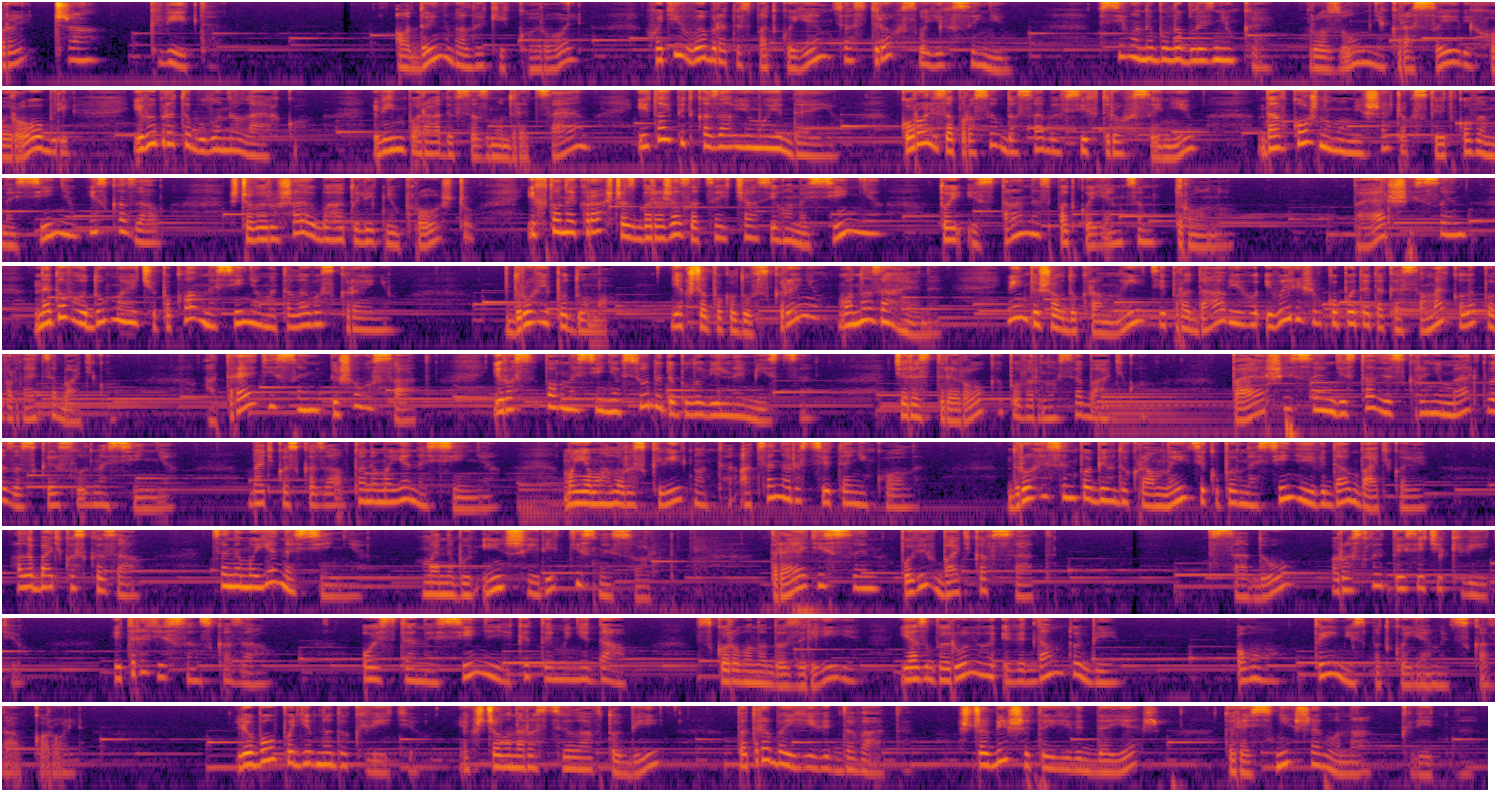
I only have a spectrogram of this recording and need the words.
Притча квіти. Один великий король хотів вибрати спадкоємця з трьох своїх синів. Всі вони були близнюки, розумні, красиві, хоробрі, і вибрати було нелегко. Він порадився з мудрецем, і той підказав йому ідею. Король запросив до себе всіх трьох синів, дав кожному мішечок з квітковим насінням і сказав, що вирушає в багатолітню прощу, і хто найкраще збереже за цей час його насіння, той і стане спадкоємцем трону. Перший син, недовго думаючи, поклав насіння в металеву скриню. Другий подумав: якщо покладу в скриню, воно загине. Він пішов до крамниці, продав його і вирішив купити таке саме, коли повернеться батько. А третій син пішов у сад і розсипав насіння всюди, де було вільне місце. Через три роки повернувся батько. Перший син дістав зі скрині мертве заскисле насіння. Батько сказав: то не моє насіння. Моє могло розквітнути, а це не розцвіте ніколи. Другий син побіг до крамниці, купив насіння і віддав батькові. Але батько сказав: це не моє насіння. У мене був інший рідкісний сорт. Третій син повів батька в сад. В саду росли тисячі квітів, і третій син сказав: Ось те насіння, яке ти мені дав. Скоро воно дозріє, я зберу його і віддам тобі. О, ти, мій спадкоємець, сказав король. Любов подібна до квітів. Якщо вона розцвіла в тобі, то треба її віддавати. Що більше ти її віддаєш, то рясніше вона квітне.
